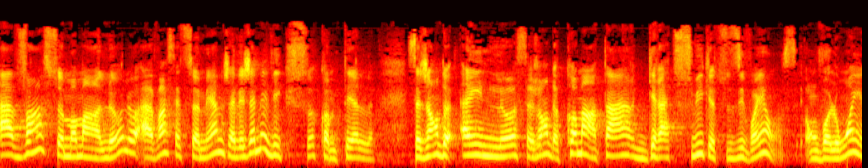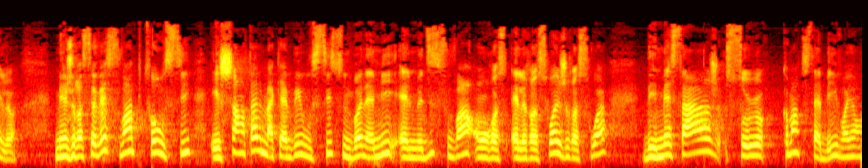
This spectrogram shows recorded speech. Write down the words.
avant ce moment-là, là, avant cette semaine, j'avais jamais vécu ça comme tel. Ce genre de haine-là, ce genre de commentaires gratuits que tu dis, voyons, on va loin, là. Mais je recevais souvent, puis toi aussi, et Chantal Maccabé aussi, c'est une bonne amie, elle me dit souvent, on elle reçoit et je reçois des messages sur comment tu t'habilles, voyons,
